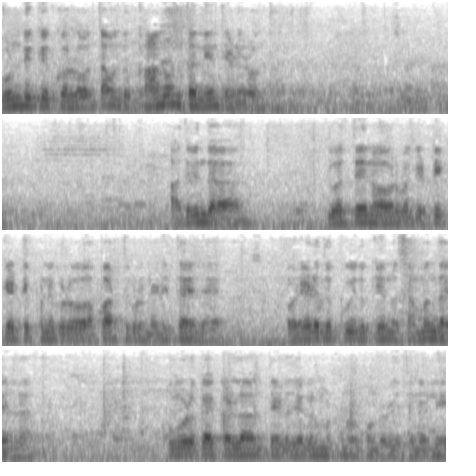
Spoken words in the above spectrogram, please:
ಗುಂಡಿಗೆ ಕೊಲ್ಲುವಂತ ಒಂದು ಕಾನೂನು ತನ್ನಿ ಅಂತ ಹೇಳಿರುವಂತಹದ್ದು. ಆದ್ರಿಂದ ಇವತ್ತೇನು ಅವ್ರ ಬಗ್ಗೆ ಟೀಕೆ, ಟಿಪ್ಪಣಿಗಳು, ಅಪಾರ್ಥಗಳು ನಡೀತಾ ಇದೆ. ಅವ್ರು ಹೇಳೋದಕ್ಕೂ ಇದಕ್ಕೇನು ಸಂಬಂಧ ಇಲ್ಲ. ಕುಂಬಳಕಾಯಿ ಕಳ್ಳ ಅಂತ ಹೇಳಿದ್ರೆ ಹೆಗಲ್ಮುಟ್ಟು ನೋಡ್ಕೊಂಡು ರೀತಿಯಲ್ಲಿ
